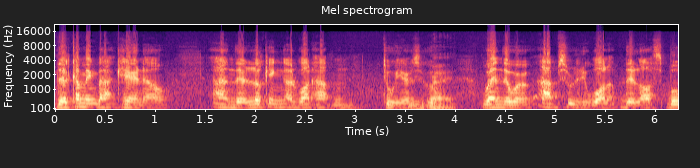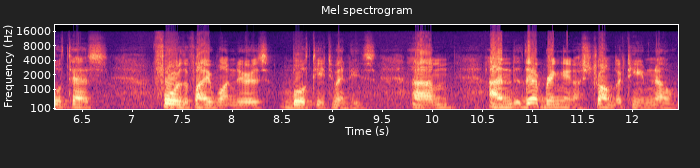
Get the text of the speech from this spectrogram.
They're coming back here now, and they're looking at what happened two years ago Right. when they were absolutely walloped. They lost both tests, four of the five wonders, both T20s. Um, and they're bringing a stronger team now.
